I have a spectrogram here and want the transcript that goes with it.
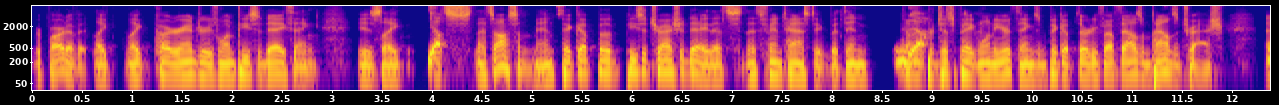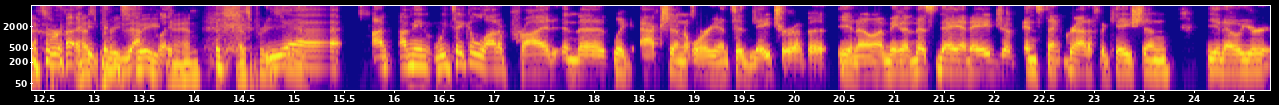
they're part of it. Like like Carter Andrews one piece a day thing is like Yep. that's that's awesome, man. Pick up a piece of trash a day. That's that's fantastic. But then come Yeah. participate in one of your things and pick up thirty five thousand pounds of trash. That's Right, that's pretty sweet, man. That's pretty sweet. I, I mean, we take a lot of pride in the like action oriented nature of it. You know, I mean, in this day and age of instant gratification, you know, you're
